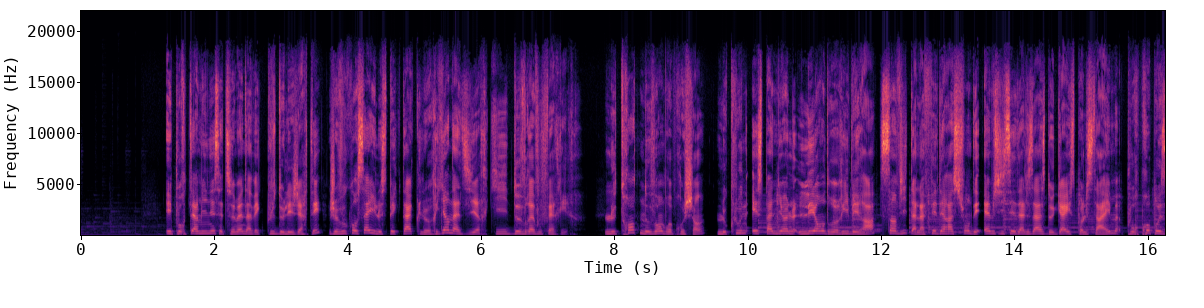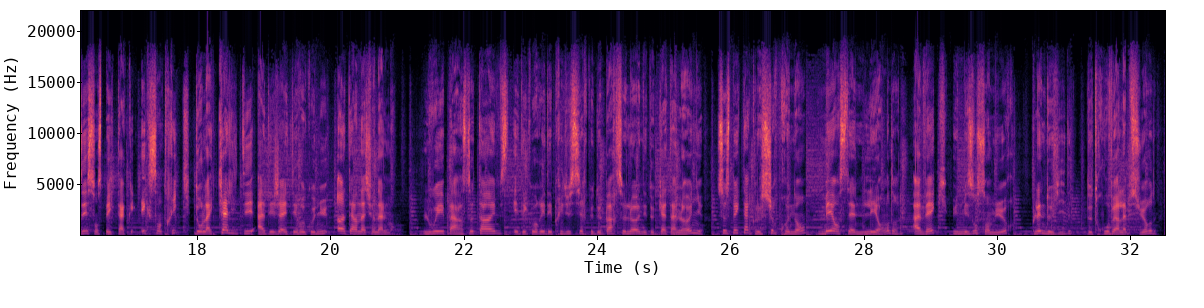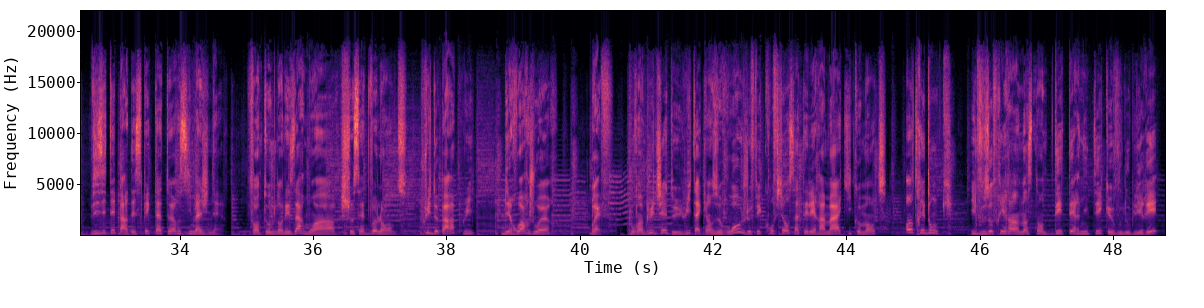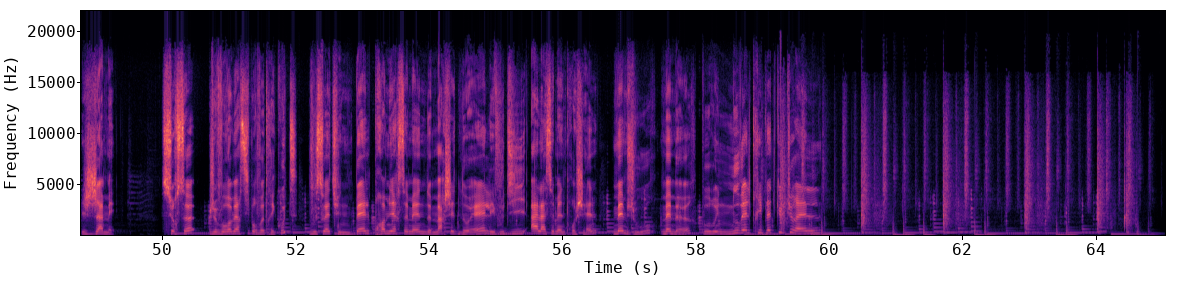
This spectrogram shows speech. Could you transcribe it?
Et pour terminer cette semaine avec plus de légèreté, je vous conseille le spectacle Rien à dire qui devrait vous faire rire. Le 30 novembre prochain, le clown espagnol Léandre Ribera s'invite à la Fédération des MJC d'Alsace de Geis-Polsheim pour proposer son spectacle excentrique dont la qualité a déjà été reconnue internationalement. Loué par The Times et décoré des prix du cirque de Barcelone et de Catalogne, ce spectacle surprenant met en scène Léandre avec une maison sans mur, pleine de vide, de trous vers l'absurde, visitée par des spectateurs imaginaires. Fantômes dans les armoires, chaussettes volantes, pluie de parapluies, miroirs joueurs. Bref, pour un budget de 8 à 15 euros, je fais confiance à Télérama qui commente Entrez donc Il vous offrira un instant d'éternité que vous n'oublierez jamais. Sur ce, je vous remercie pour votre écoute, vous souhaite une belle première semaine de marché de Noël et vous dis à la semaine prochaine, même jour, même heure, pour une nouvelle triplette culturelle.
